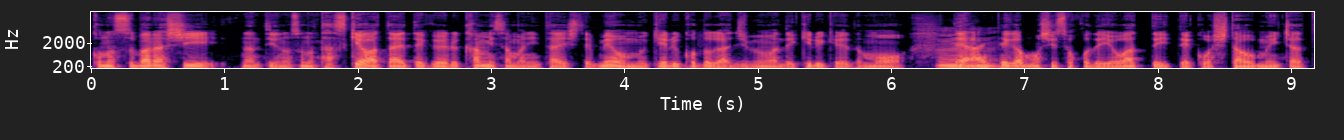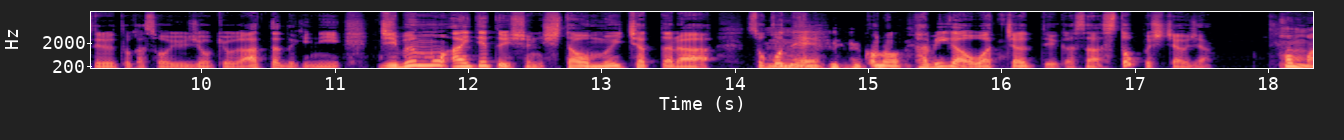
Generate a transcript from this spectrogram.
この素晴らしい、なんていうの、その助けを与えてくれる神様に対して目を向けることが自分はできるけれども、で、相手がもしそこで弱っていて、こう、下を向いちゃってるとか、そういう状況があった時に、自分も相手と一緒に下を向いちゃったら、そこで、この旅が終わっちゃうっていうかさ、ストップしちゃうじゃん。本末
